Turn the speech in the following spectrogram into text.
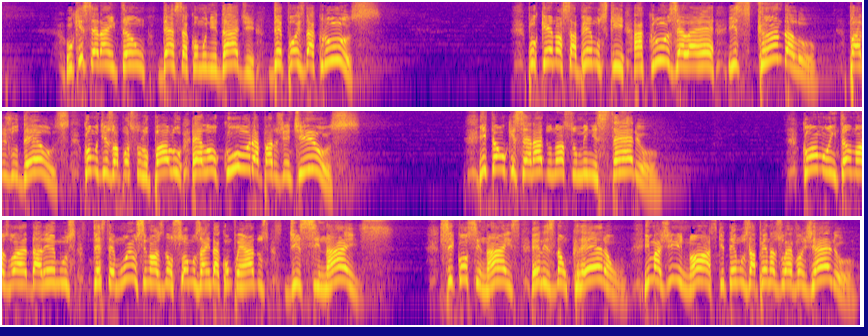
O que será então dessa comunidade depois da cruz? Porque nós sabemos que a cruz ela é escândalo para os judeus, como diz o apóstolo Paulo, é loucura para os gentios. Então, o que será do nosso ministério? Como então nós daremos testemunho se nós não somos ainda acompanhados de sinais? Se com sinais eles não creram, imagine nós que temos apenas o Evangelho.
